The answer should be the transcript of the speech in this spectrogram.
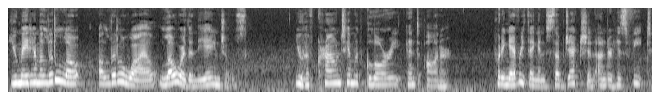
You made him a little low, a little while lower than the angels. You have crowned him with glory and honor putting everything in subjection under his feet.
